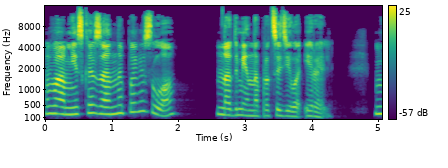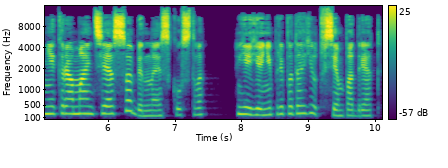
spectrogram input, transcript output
«Вам несказанно повезло», — надменно процедила Ирель. «Некромантия — особенное искусство. Ее не преподают всем подряд.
